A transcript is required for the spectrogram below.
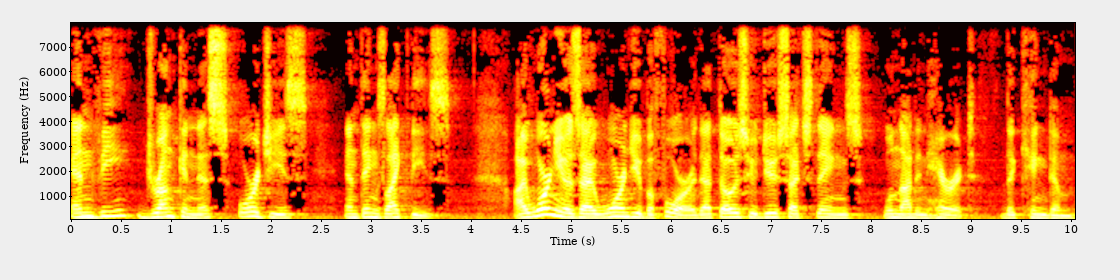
envy, drunkenness, orgies, and things like these. I warn you, as I warned you before, that those who do such things will not inherit the kingdom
